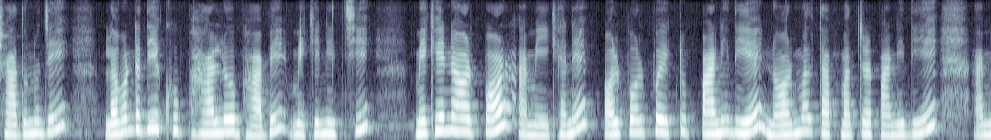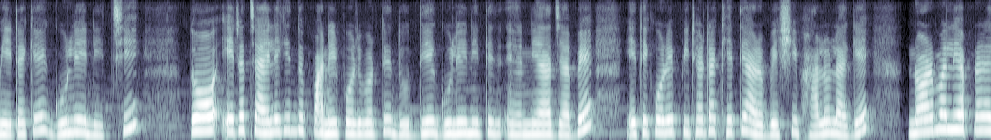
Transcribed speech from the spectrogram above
স্বাদ অনুযায়ী। লবণটা দিয়ে খুব ভালোভাবে মেখে নিচ্ছি। মেখে নেওয়ার পর আমি এখানে অল্প অল্প একটু পানি দিয়ে নর্মাল তাপমাত্রার পানি দিয়ে আমি এটাকে গুলিয়ে নিচ্ছি। তো এটা চাইলে কিন্তু পানির পরিবর্তে দুধ দিয়ে গুলিয়ে নিতে নেওয়া যাবে। এতে করে পিঠাটা খেতে আরও বেশি ভালো লাগে। নর্মালি আপনারা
